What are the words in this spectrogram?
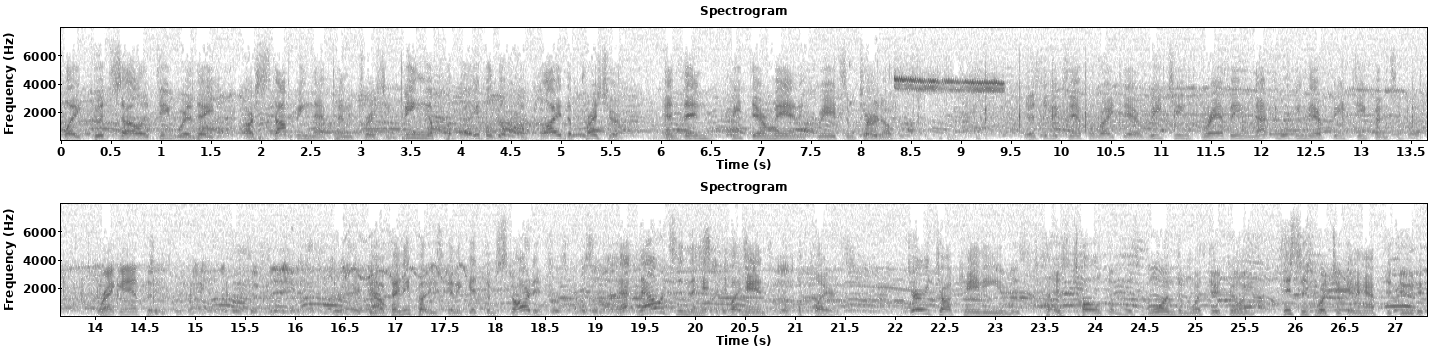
play good solid D where they are stopping that penetration, being able to apply the pressure and then beat their man and create some turnovers. There's an example right there. Reaching, grabbing, not moving their feet defensively. Greg Anthony. Now, if anybody's going to get them started, now it's in the hands of the players. Jerry Tarkanian has, has told them, has warned them what they're doing. This is what you're going to have to do to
